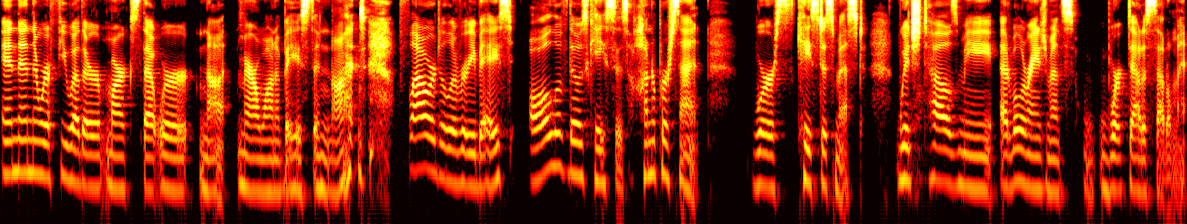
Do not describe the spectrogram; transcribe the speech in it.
And then there were a few other marks that were not marijuana based and not flower delivery based. All of those cases, 100%, were case dismissed, which tells me edible arrangements worked out a settlement.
